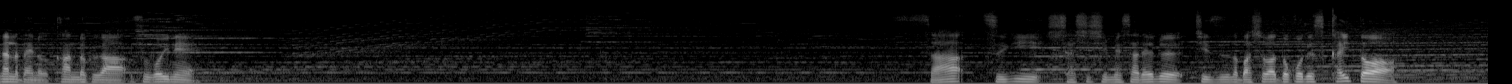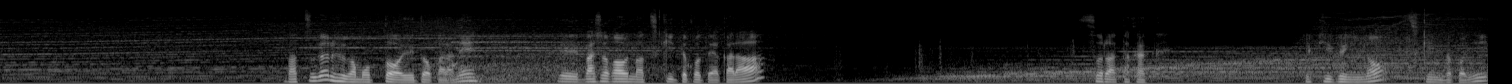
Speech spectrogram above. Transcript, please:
7体の貫禄がすごいね。さあ次指し示される地図の場所はどこですかいと。バツガルフがもっと言うとからね。で場所がおるのは月ってことやから。空高く。雪国の月のとこに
